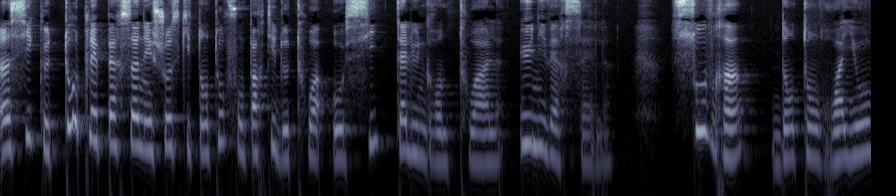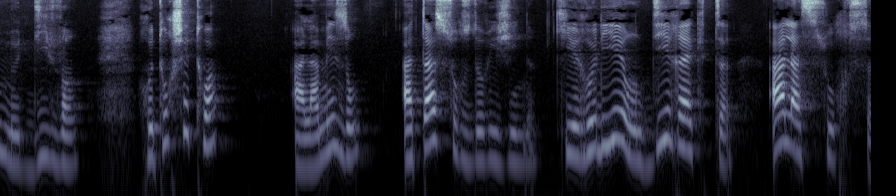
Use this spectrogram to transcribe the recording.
ainsi que toutes les personnes et choses qui t'entourent font partie de toi aussi, telle une grande toile universelle souverain dans ton royaume divin. Retour chez toi, à la maison, à ta source d'origine, qui est reliée en direct à la source.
